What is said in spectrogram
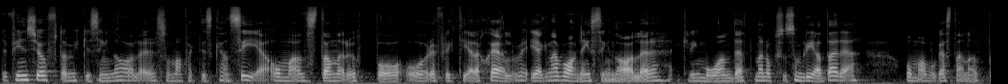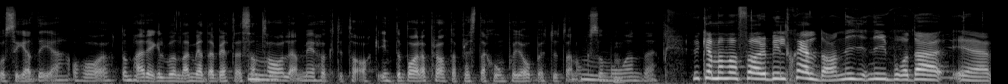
Det finns ju ofta mycket signaler som man faktiskt kan se om man stannar upp och, och reflekterar själv. Egna varningssignaler kring måendet men också som ledare om man vågar stanna upp och se det och ha de här regelbundna medarbetarsamtalen mm. med högt i tak. Inte bara prata prestation på jobbet utan också mm. mående. Hur kan man vara förebild själv då? Ni, ni är båda eh,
